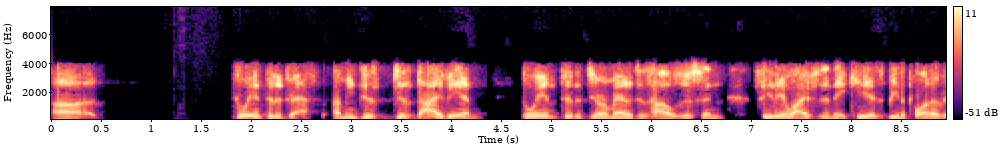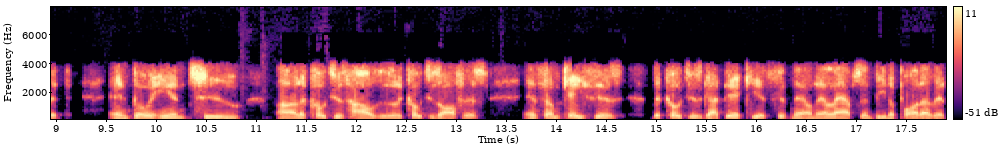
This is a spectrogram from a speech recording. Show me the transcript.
uh, go into the draft. I mean, just just dive in, go into the general managers' houses and see their wives and their kids being a part of it, and go into uh, the coaches' houses or the coaches' office. In some cases, the coaches got their kids sitting there on their laps and being a part of it.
